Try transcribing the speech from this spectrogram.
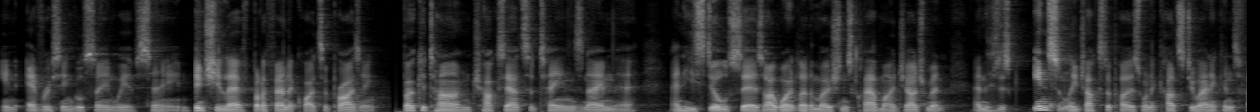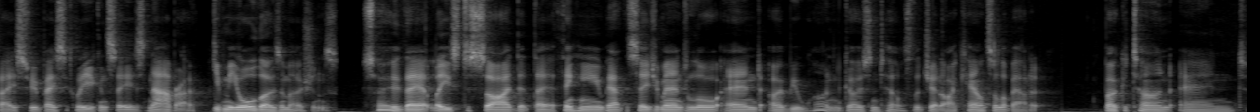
in every single scene we have seen since she left, but I found it quite surprising. Bo Katan chucks out Satine's name there, and he still says, I won't let emotions cloud my judgment. And this is instantly juxtaposed when it cuts to Anakin's face, who basically you can see is, nah, bro, give me all those emotions. So they at least decide that they are thinking about the Siege of Mandalore, and Obi Wan goes and tells the Jedi Council about it. Bo Katan and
